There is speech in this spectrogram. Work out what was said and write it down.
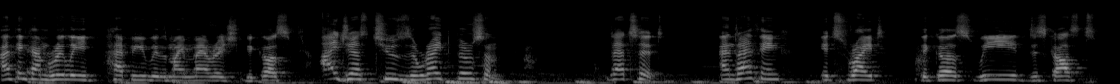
I think I'm really happy with my marriage because I just choose the right person. That's it. And I think it's right because we discussed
